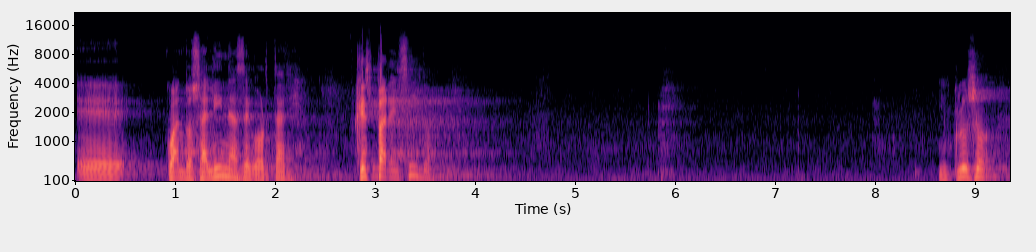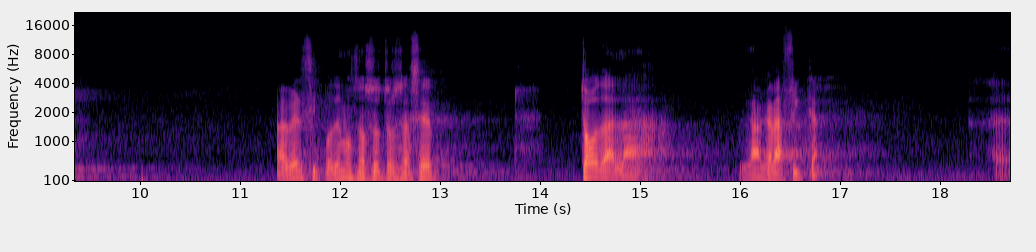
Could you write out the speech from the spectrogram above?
eh, cuando Salinas de Gortari, que es parecido. Incluso a ver si podemos nosotros hacer toda la, la gráfica eh,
